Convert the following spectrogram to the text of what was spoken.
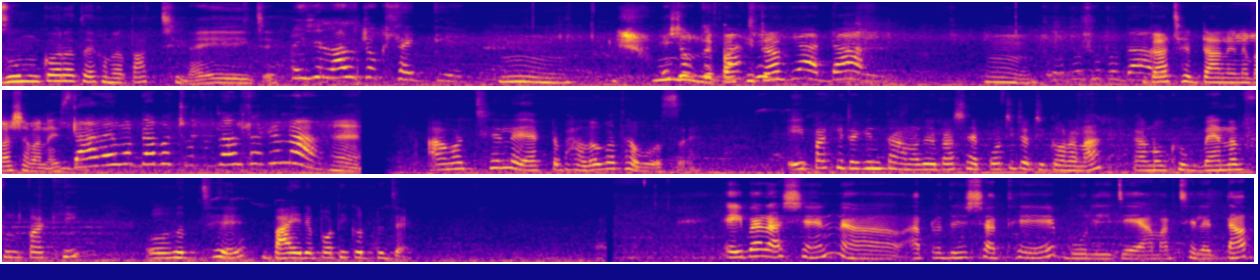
জুম করা তো এখন আর পাচ্ছি না এই যে। এই যে লাল চোখ সাইড দিয়ে। হুম সুন্দর রে পাখিটা। গাছের ডাল। হুম ছোট ছোট ডাল। গাছের ডাল এনে বাসা বানাইছে। ডালের মধ্যে আবার ছোট ডাল থাকে না? হ্যাঁ। আমার ছেলে একটা ভালো কথা বলছে। এই পাখিটা কিন্তু আমাদের বাসায় পটি টটি করে না কারণ ও খুব ব্যানারফুল পাখি। ও হচ্ছে বাইরে পটি করতে যায়। এইবার আসেন আপনাদের সাথে বলি যে আমার ছেলের দাঁত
